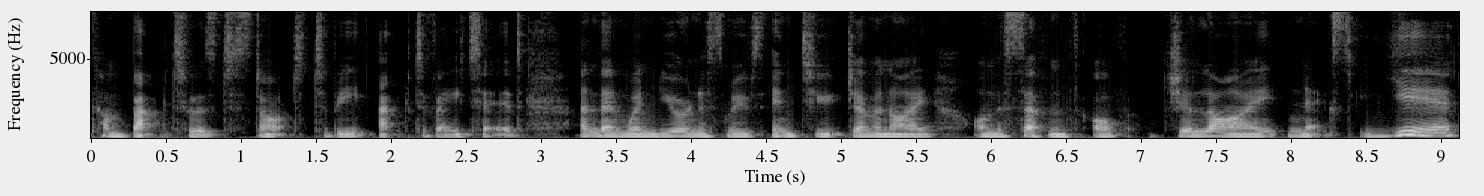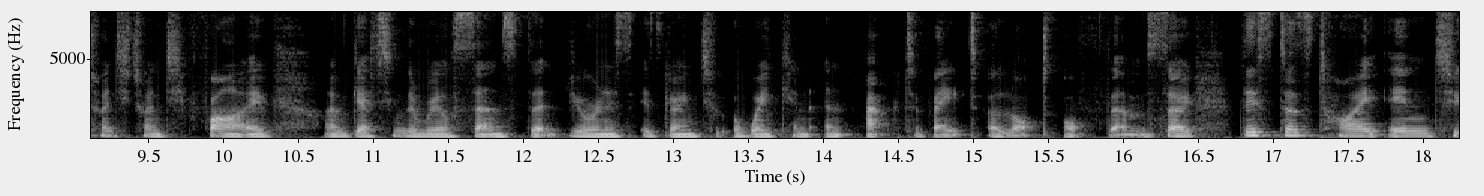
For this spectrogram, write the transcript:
come back to us to start to be activated. And then when Uranus moves into Gemini on the 7th of July next year, 2025, I'm getting the real sense that Uranus is going to awaken and activate a lot of them. So, this does tie into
